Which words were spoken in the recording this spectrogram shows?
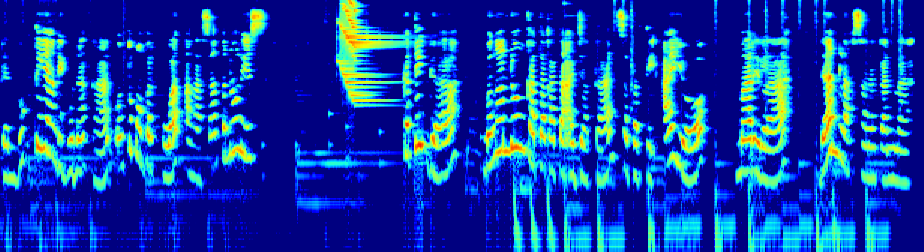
dan bukti yang digunakan untuk memperkuat alasan penulis. Ketiga, mengandung kata-kata ajakan seperti ayo, marilah, dan laksanakanlah.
